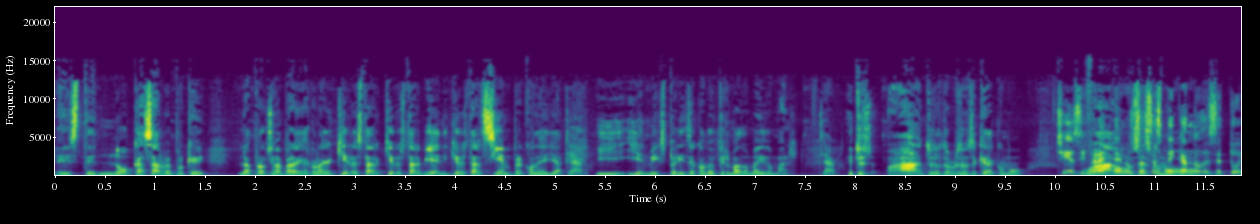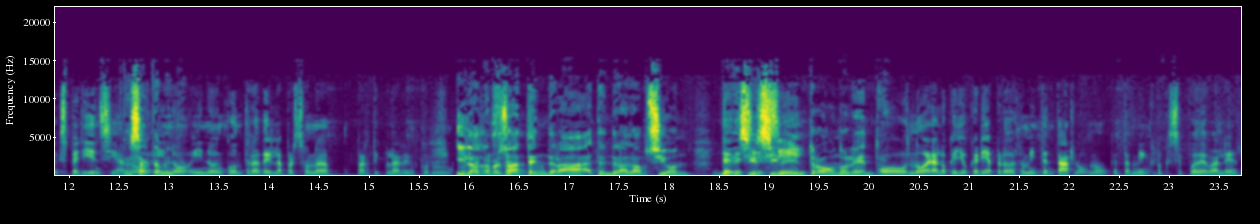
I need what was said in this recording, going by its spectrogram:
este no casarme porque la próxima pareja con la que quiero estar quiero estar bien y quiero estar siempre con ella Claro. y, y en mi experiencia cuando he firmado me ha ido mal Claro. entonces ah entonces la otra persona se queda como Sí, es diferente. Lo o sea, estás es como- explicando desde tu experiencia, ¿no? Y Exactamente. no, y no en contra de la persona particular. en- con- y con la otra persona estás, ¿no? tendrá tendrá la opción de, De decir, decir si le sí, entro o no le entro O no era lo que yo quería, pero déjame intentarlo, ¿no? Que también creo que se puede valer.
